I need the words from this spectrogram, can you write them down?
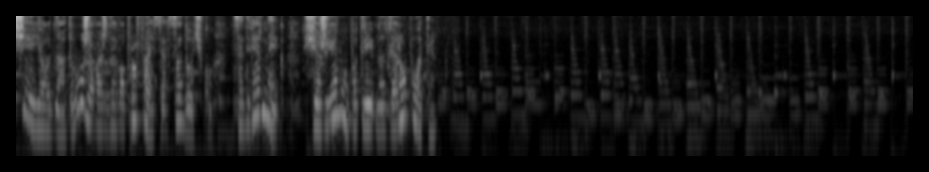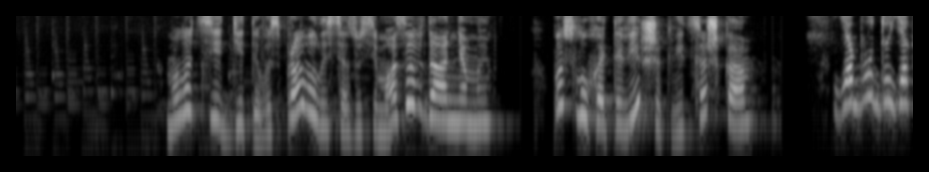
Ще є одна дуже важлива професія в садочку це двірник. Що ж йому потрібно для роботи? Молодці, діти, ви справилися з усіма завданнями. Послухайте віршик від Сашка. Я буду як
